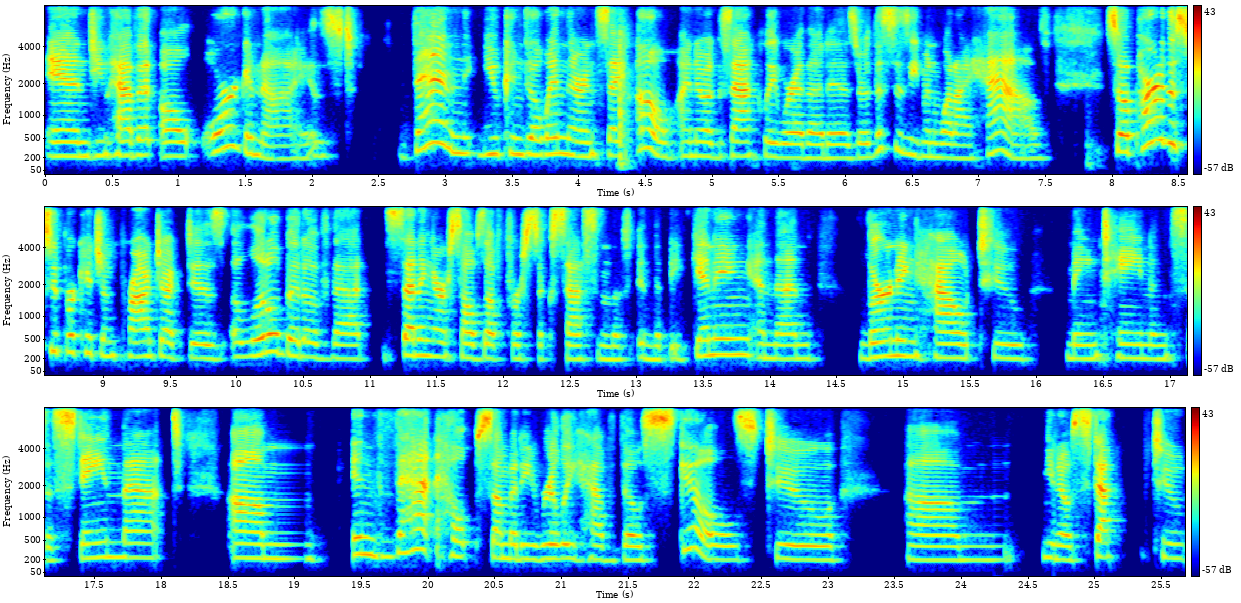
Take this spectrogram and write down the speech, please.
and you have it all organized then you can go in there and say, oh, I know exactly where that is, or this is even what I have. So a part of the Super Kitchen project is a little bit of that setting ourselves up for success in the in the beginning and then learning how to maintain and sustain that. Um, and that helps somebody really have those skills to, um, you know, step to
